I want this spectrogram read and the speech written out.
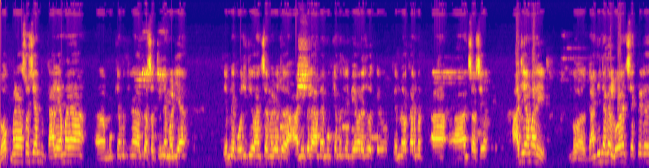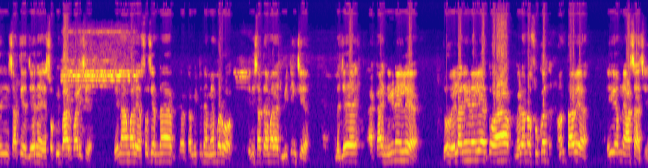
લોકમેળ એસોસિએશન કાલે અમારા મુખ્યમંત્રીના અગ્ર સચિવને મળ્યા. તેમને પોઝિટિવ આન્સર મળ્યો છે. આની પહેલાં અમે મુખ્યમંત્રીને બે વાર રજૂઆત કર્યો. તેમનો હકારાત્મક આન્સર છે. આજે અમારી ગાંધીનગર લો એન્ડ સેક્રેટરી સાથે જેને એસઓપી બહાર પાડી છે, તેના અમારે એસોસિએશનના કમિટીના મેમ્બરો એની સાથે અમારા મિટિંગ છે. એટલે જે આ કાંઈ નિર્ણય લે, જો વહેલા નિર્ણય લે, તો આ મેળાનો સુખદ અંત આવે એવી અમને આશા છે.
